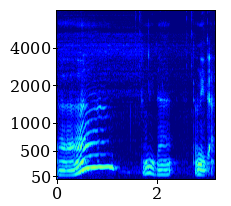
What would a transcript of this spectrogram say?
Uh, don't need that. Don't need that.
